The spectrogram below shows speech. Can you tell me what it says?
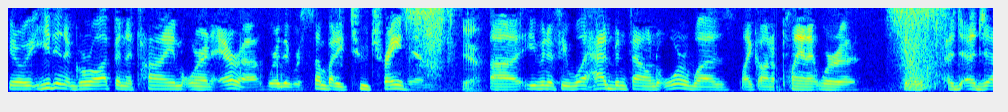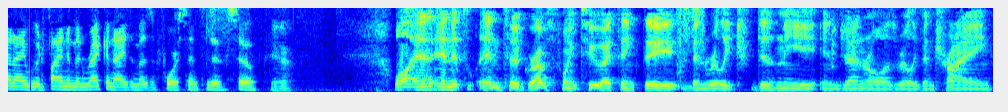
you know, he didn't grow up in a time or an era where there was somebody to train him Yeah. uh, even if he had been found or was like on a planet where a, you know, a, a Jedi would find him and recognize him as a Force sensitive. So Yeah. Well, and, and it's and to Grubb's point too, I think they've been really Disney in general has really been trying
